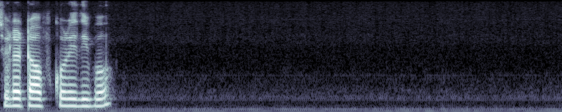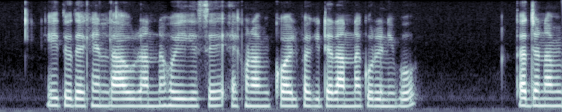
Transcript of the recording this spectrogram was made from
চুলাটা অফ করে দিব। এই তো দেখেন লাউ রান্না হয়ে গেছে। এখন আমি কয়েল পাখিটা রান্না করে নিব। তার জন্য আমি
